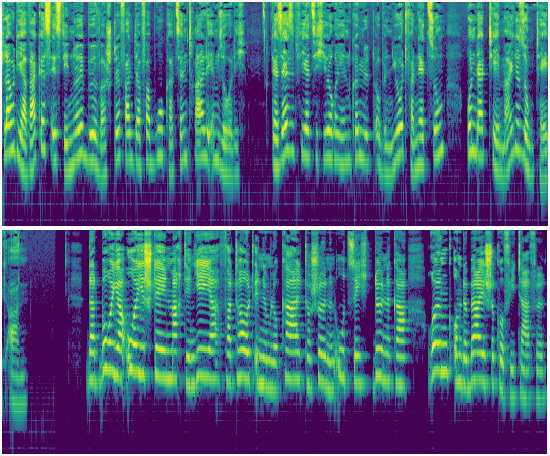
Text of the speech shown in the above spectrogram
Claudia Wackes ist die Neuböverste von der Verbrucherzentrale im Solich. Der 46-Jährigen kümmert ob in Jod-Vernetzung und das Thema Gesundheit an. Dat Boja Urgestein macht den Jäger vertaut in dem Lokal zur schönen Utsicht Döneker rüng um de bergische Kaffeetafel.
